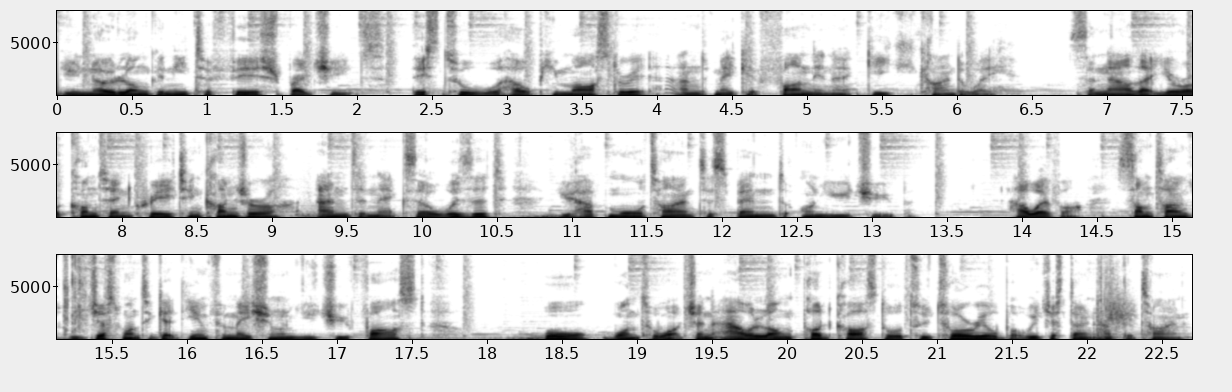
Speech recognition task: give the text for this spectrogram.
You no longer need to fear spreadsheets. This tool will help you master it and make it fun in a geeky kind of way. So now that you're a content creating conjurer and an Excel wizard, you have more time to spend on YouTube. However, sometimes we just want to get the information on YouTube fast or want to watch an hour long podcast or tutorial but we just don't have the time.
